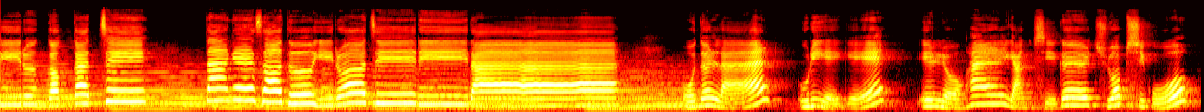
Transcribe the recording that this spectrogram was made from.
이룬 것 같이 땅에서도 이루어지리라. 오늘날 우리에게 일용할 양식을 주옵시고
